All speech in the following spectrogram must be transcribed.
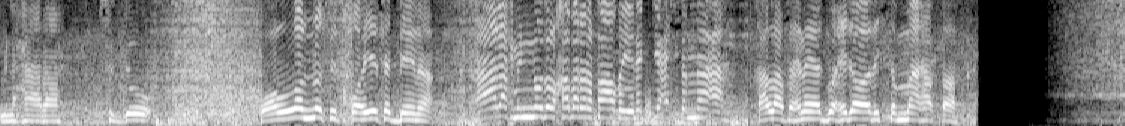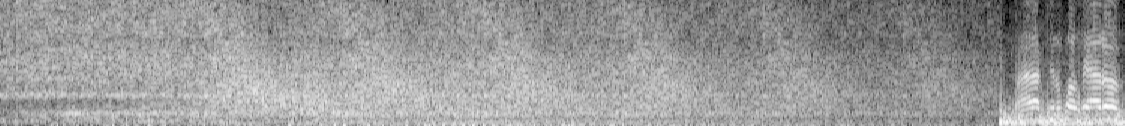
من حارة سدوا والله انه صدقه هي سدينا. مالك من ذو الخبر الفاضي رجع السماعة. خلاص إحنا يد واحدة وهذه السماعة حقك. مالك ترقص يا رب.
